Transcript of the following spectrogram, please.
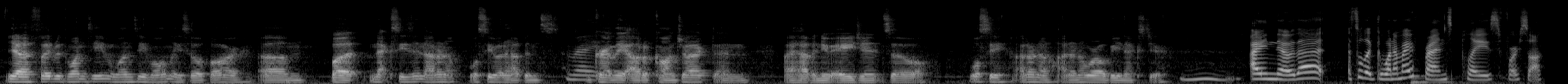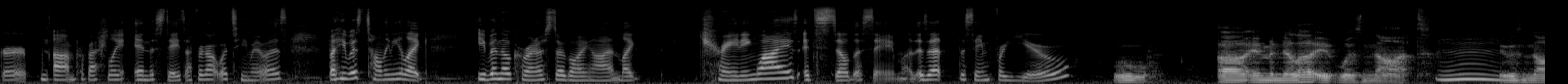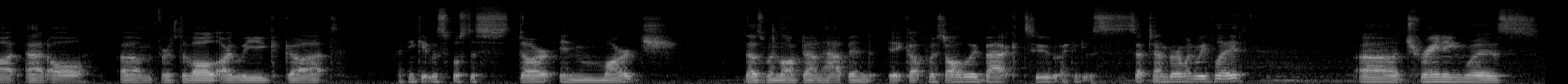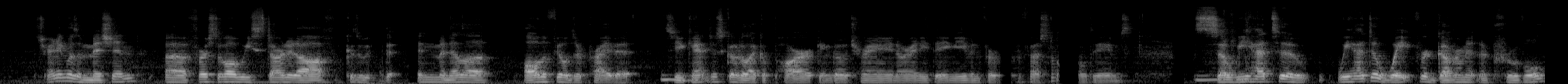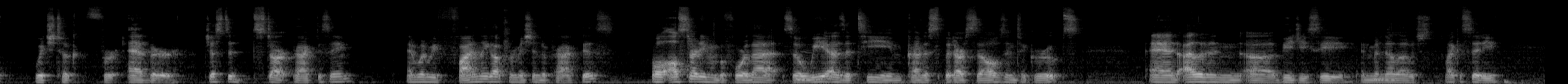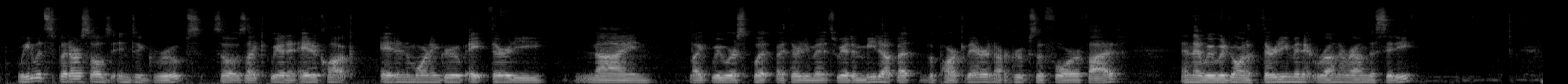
Yeah, I've played with one team and one team only so far. Um, but next season, I don't know. We'll see what happens. I'm Right. currently out of contract and I have a new agent, so we'll see. I don't know. I don't know where I'll be next year. Mm. I know that. So like one of my friends plays for soccer um, professionally in the states. I forgot what team it was, but he was telling me like, even though Corona's still going on, like training wise, it's still the same. Is that the same for you? Ooh. Uh, in Manila, it was not. Mm. It was not at all. Um, first of all, our league got, I think it was supposed to start in March. That was when lockdown happened. It got pushed all the way back to, I think it was September when we played. Uh, training was, training was a mission. Uh, first of all, we started off because in Manila, all the fields are private, so you mm-hmm. can't just go to like a park and go train or anything, even for professional teams. So we mm. had to we had to wait for government approval, which took forever just to start practicing. And when we finally got permission to practice, well, I'll start even before that. So we mm. as a team kind of split ourselves into groups and I live in uh, BGC in mm. Manila, which is like a city. We would split ourselves into groups, so it was like we had an eight o'clock, eight in the morning group, eight thirty, nine. Like we were split by thirty minutes. We had to meet up at the park there in our groups of four or five, and then we would go on a thirty minute run around the city.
